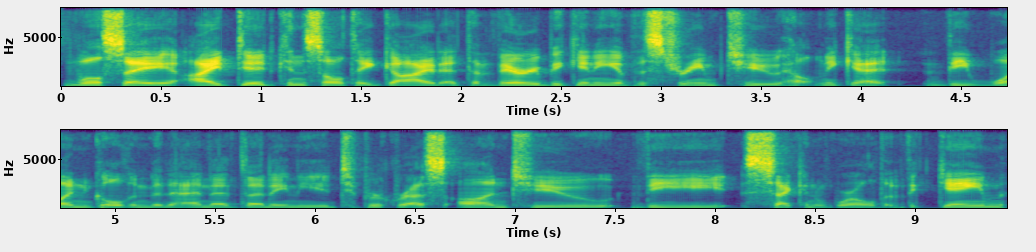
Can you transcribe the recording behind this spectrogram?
will say I did consult a guide at the very beginning of the stream to help me get the one golden banana that I needed to progress onto the second world of the game,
